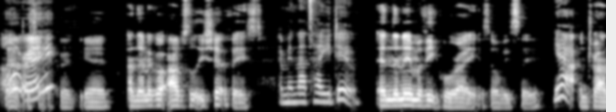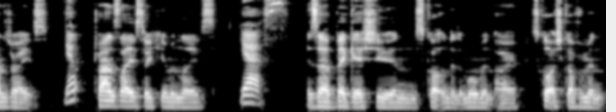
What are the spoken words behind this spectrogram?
All right. awkward, yeah. And then I got absolutely shit faced I mean, that's how you do. in the name of equal rights, obviously, Yeah. and trans rights. Yep. Trans lives are human lives. Yes. Is a big issue in Scotland at the moment. Our Scottish government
